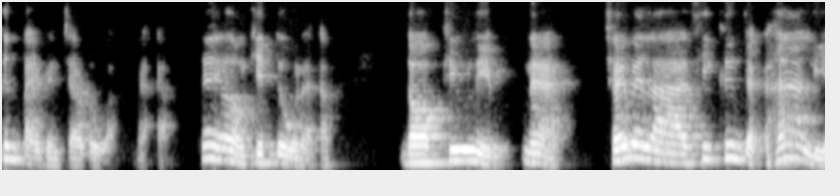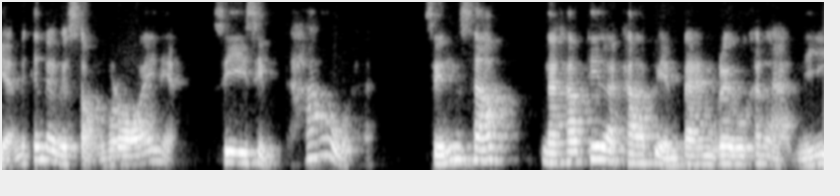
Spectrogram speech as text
ขึ้นไปเป็นจรวดนะครับนี่ลองคิดดูนะครับ ดอกทิวลิปเนี่ยใช้เวลาที่ขึ้นจาก 5 เหรียญขึ้นไปเป็น200เนี่ย 40 เท่า สินทรัพย์นะครับที่ราคาเปลี่ยนแปลงเร็วขนาดนี้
